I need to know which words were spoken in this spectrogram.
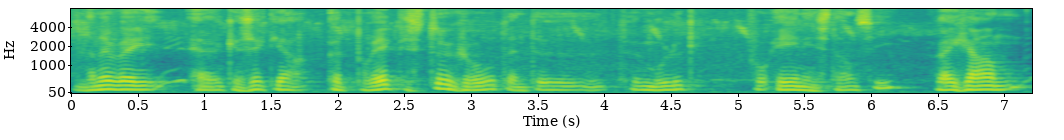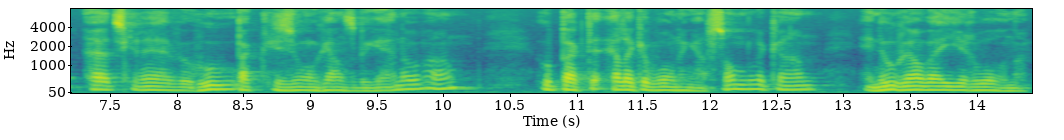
Dan hebben wij eigenlijk gezegd, ja, het project is te groot en te, te moeilijk voor één instantie. Wij gaan uitschrijven hoe pakt je zo'n gans Begijnhof aan, hoe pakt elke woning afzonderlijk aan en hoe gaan wij hier wonen.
